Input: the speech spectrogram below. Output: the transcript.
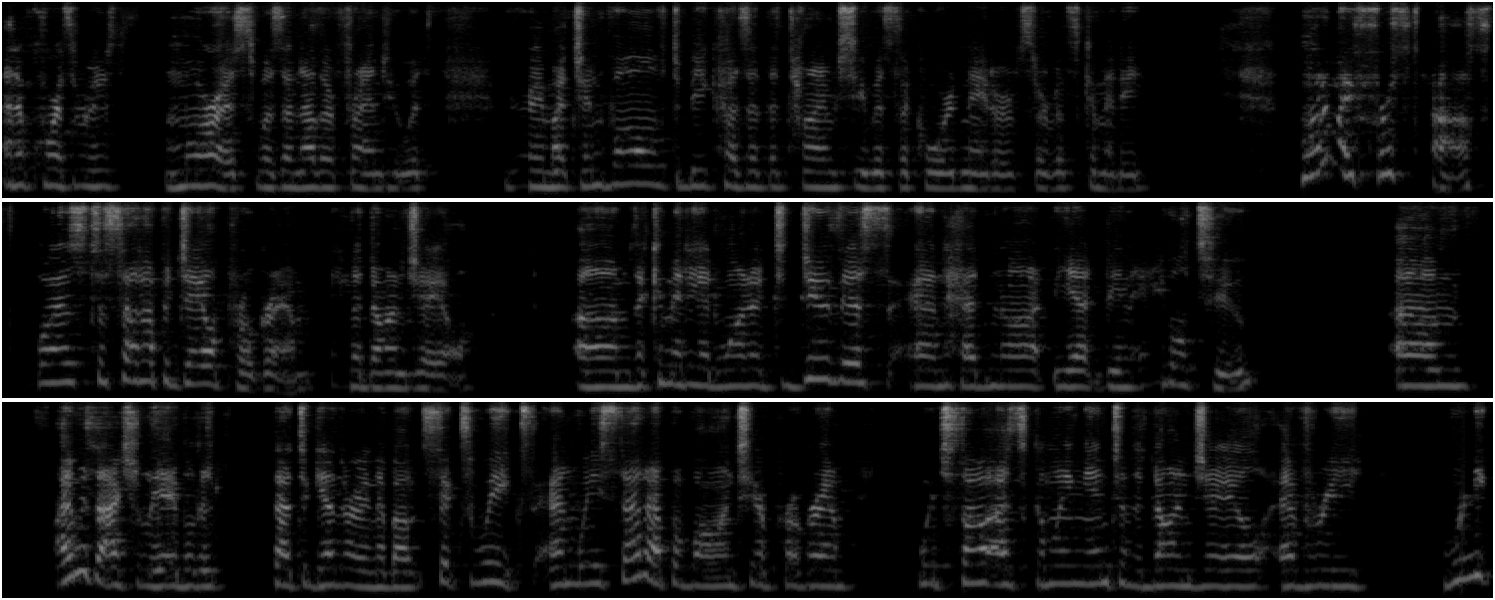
And of course, Ruth Morris was another friend who was very much involved because at the time she was the coordinator of service committee. One of my first tasks was to set up a jail program in the Don Jail. Um, the committee had wanted to do this and had not yet been able to. Um, I was actually able to that together in about six weeks, and we set up a volunteer program which saw us going into the Don Jail every week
